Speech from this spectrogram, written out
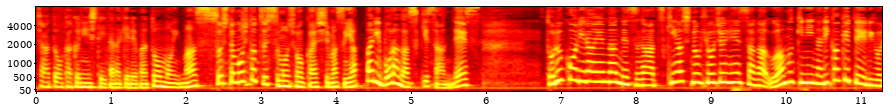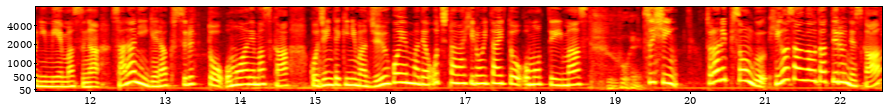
チャートを確認していただければと思います。そしてもう一つ質問紹介します。やっぱりボラが好きさんです。トルコリラ円なんですが、月足の標準偏差が上向きになりかけているように見えますが、さらに下落すると思われますか？個人的には15円まで落ちたら拾いたいと思っています。追伸。トラリピソング、比嘉さんが歌ってるんですか？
